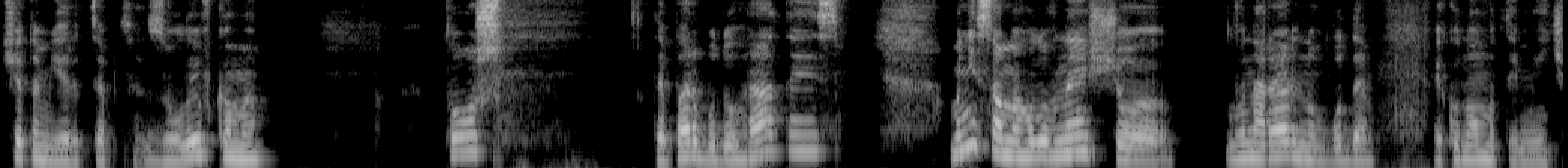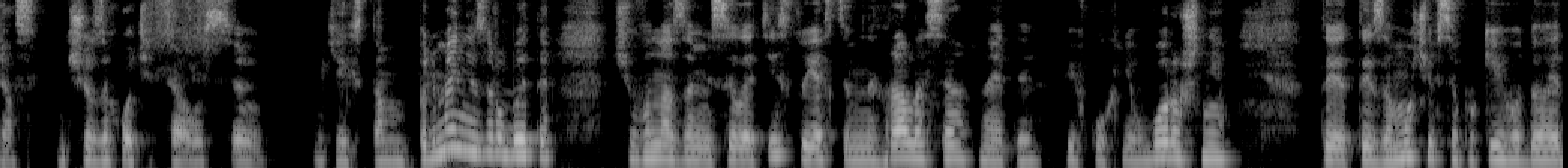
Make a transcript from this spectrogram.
Ще там є рецепт з оливками. Тож, тепер буду гратись. Мені саме головне, що вона реально буде економити мій час. Якщо захочеться ось е, якихось там пельмені зробити, щоб вона замісила тісто, я з цим не гралася, знаєте, півкухні в борошні. Ти, ти замучився, поки його до,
